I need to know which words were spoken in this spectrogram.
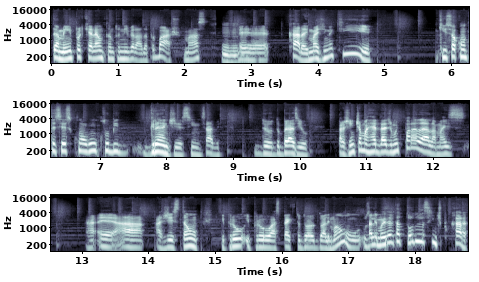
também porque ela é um tanto nivelada por baixo. Mas, uhum. é, cara, imagina que, que isso acontecesse com algum clube grande, assim, sabe? Do, do Brasil. Pra gente é uma realidade muito paralela, mas a, é, a, a gestão e pro, e pro aspecto do, do alemão, os alemães devem estar todos assim, tipo, cara,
